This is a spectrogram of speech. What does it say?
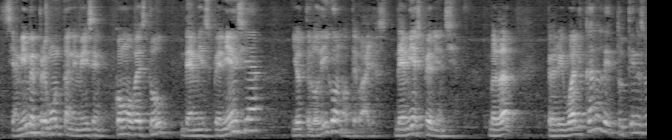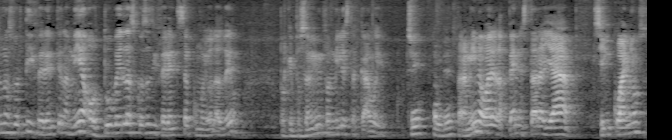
si a mí me preguntan y me dicen, ¿cómo ves tú? De mi experiencia, yo te lo digo, no te vayas. De mi experiencia, ¿verdad? Pero igual y cálale, tú tienes una suerte diferente a la mía o tú ves las cosas diferentes a como yo las veo. Porque pues a mí mi familia está acá, güey. Sí, también. Para mí no vale la pena estar allá cinco años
